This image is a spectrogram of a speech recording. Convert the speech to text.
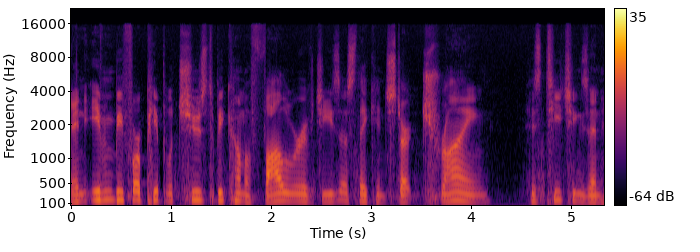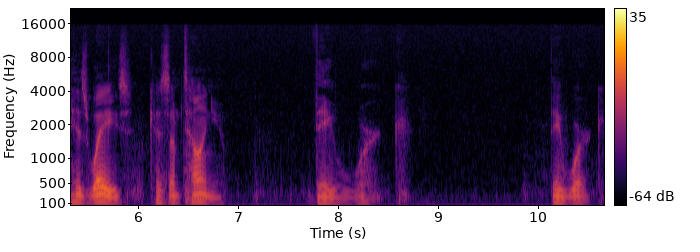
And even before people choose to become a follower of Jesus, they can start trying his teachings and his ways. because I'm telling you, they work. They work.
